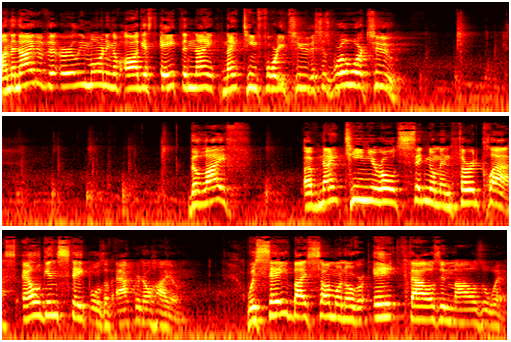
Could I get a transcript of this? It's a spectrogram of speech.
On the night of the early morning of August 8th and 9th, 1942, this is World War II. The life of 19 year old signalman third class Elgin Staples of Akron, Ohio, was saved by someone over 8,000 miles away.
